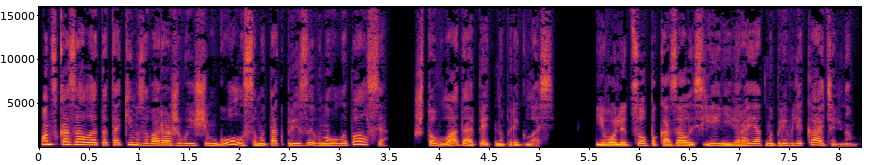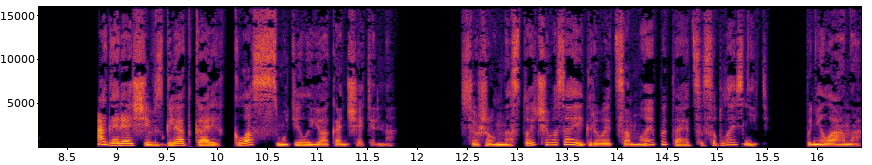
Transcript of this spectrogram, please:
Он сказал это таким завораживающим голосом и так призывно улыбался, что Влада опять напряглась. Его лицо показалось ей невероятно привлекательным, а горящий взгляд карих глаз смутил ее окончательно. Все же он настойчиво заигрывает со мной и пытается соблазнить, поняла она.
